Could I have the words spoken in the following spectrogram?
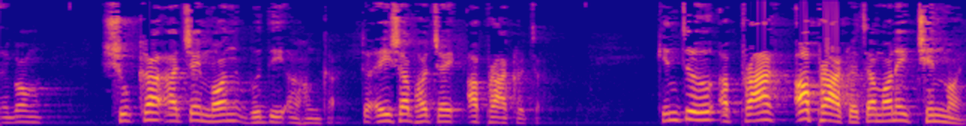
এবং সূক্ষ্ম আছে মন, বুদ্ধি, অহংকার। তো এইসব হচ্ছে অপ্রাকৃত। কিন্তু অপ্রাকৃত মনে চিন্ময়।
